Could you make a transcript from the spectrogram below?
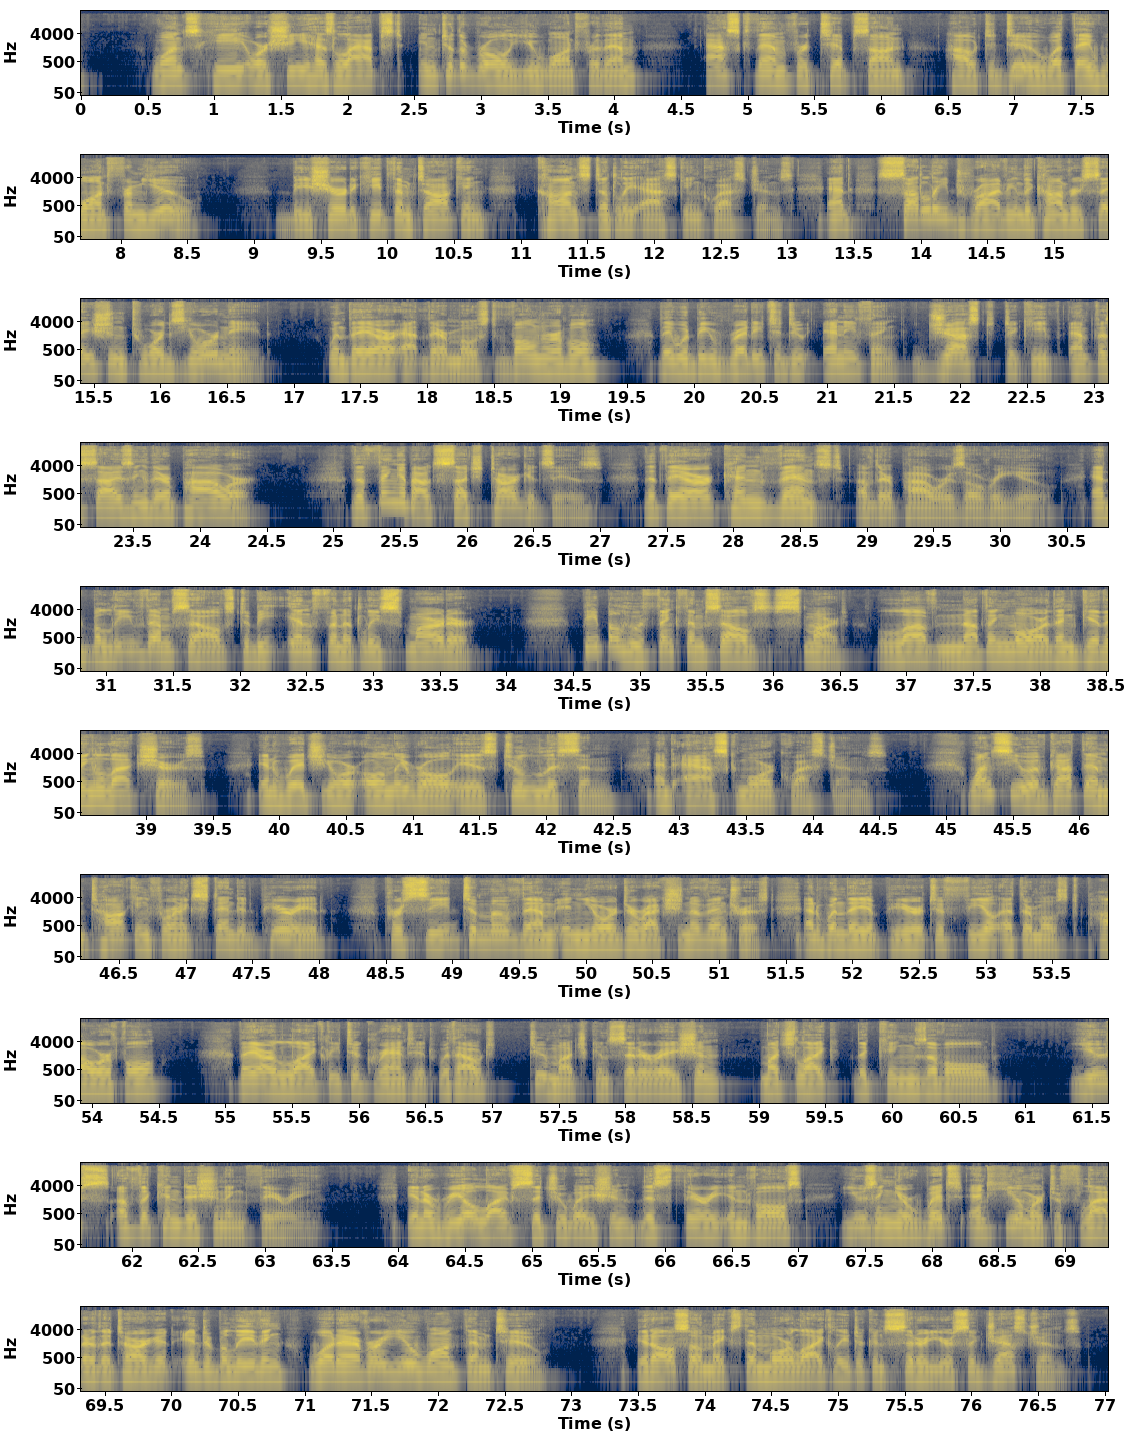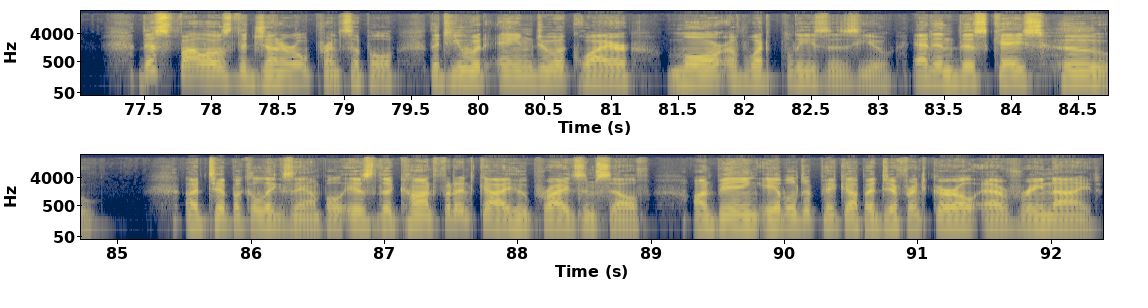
Once he or she has lapsed into the role you want for them, ask them for tips on how to do what they want from you. Be sure to keep them talking, constantly asking questions, and subtly driving the conversation towards your need. When they are at their most vulnerable, they would be ready to do anything just to keep emphasizing their power. The thing about such targets is that they are convinced of their powers over you and believe themselves to be infinitely smarter. People who think themselves smart love nothing more than giving lectures, in which your only role is to listen and ask more questions. Once you have got them talking for an extended period, proceed to move them in your direction of interest, and when they appear to feel at their most powerful, they are likely to grant it without too much consideration, much like the kings of old. Use of the conditioning theory. In a real life situation, this theory involves using your wit and humor to flatter the target into believing whatever you want them to. It also makes them more likely to consider your suggestions. This follows the general principle that you would aim to acquire more of what pleases you, and in this case, who. A typical example is the confident guy who prides himself on being able to pick up a different girl every night.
